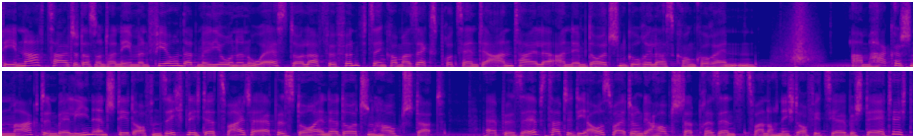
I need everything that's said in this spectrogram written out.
Demnach zahlte das Unternehmen 400 Millionen US-Dollar für 15,6 Prozent der Anteile an dem deutschen Gorillas-Konkurrenten. Am Hackischen Markt in Berlin entsteht offensichtlich der zweite Apple Store in der deutschen Hauptstadt. Apple selbst hatte die Ausweitung der Hauptstadtpräsenz zwar noch nicht offiziell bestätigt,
